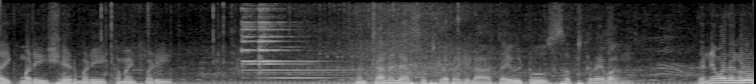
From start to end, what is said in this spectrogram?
ಲೈಕ್ ಮಾಡಿ ಶೇರ್ ಮಾಡಿ ಕಮೆಂಟ್ ಮಾಡಿ. ನನ್ನ ಚಾನಲ್ ಯಾರು ಸಬ್ಸ್ಕ್ರೈಬ್ ಆಗಿಲ್ಲ, ದಯವಿಟ್ಟು ಸಬ್ಸ್ಕ್ರೈಬ್ ಆಗಿ ಧನ್ಯವಾದಗಳು.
